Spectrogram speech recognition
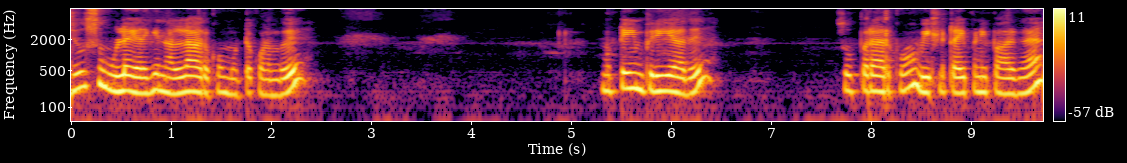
ஜூஸும் உள்ளே இறங்கி நல்லா இருக்கும் முட்டை குழம்பு. முட்டையும் பிரியாது. சூப்பராக இருக்கும். வீட்டில் ட்ரை பண்ணி பாருங்கள்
